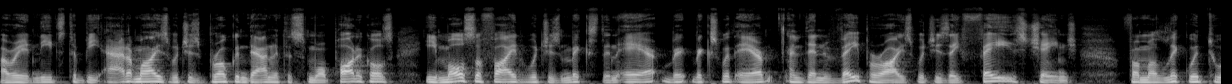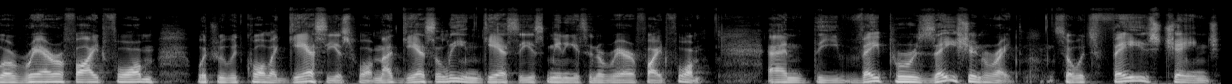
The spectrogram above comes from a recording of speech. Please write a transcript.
Or it needs to be atomized, which is broken down into small particles, emulsified, which is mixed in air, mixed with air, and then vaporized, which is a phase change from a liquid to a rarefied form, which we would call a gaseous form, not gasoline, gaseous meaning it's in a rarefied form. And the vaporization rate, so its phase change,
